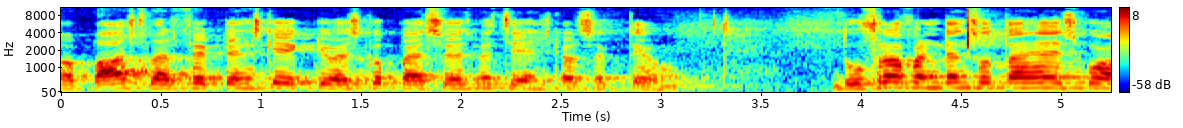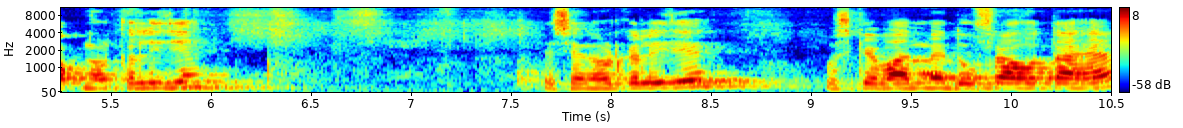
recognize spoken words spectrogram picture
पास्ट परफेक्ट टेंस के एक्टिव को पैसिव में चेंज कर सकते हो। दूसरा फंटेंस होता है इसको आप नोट कर लीजिए। इसे नोट कर लीजिए। उसके बाद में दूसरा होता है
